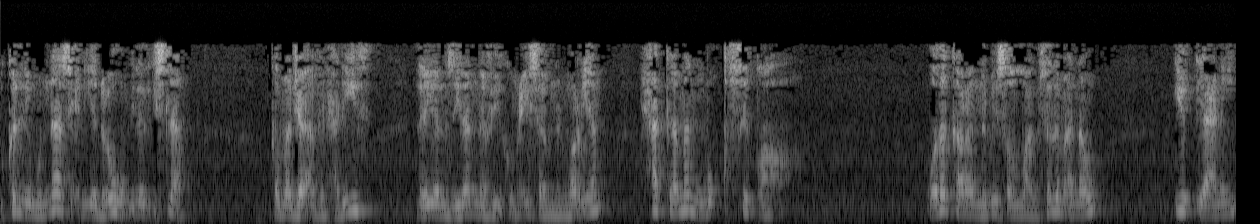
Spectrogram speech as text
يكلم الناس يعني يدعوهم إلى الإسلام. كما جاء في الحديث لينزلن فيكم عيسى بن مريم حكما مقسطا. وذكر النبي صلى الله عليه وسلم أنه يعني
